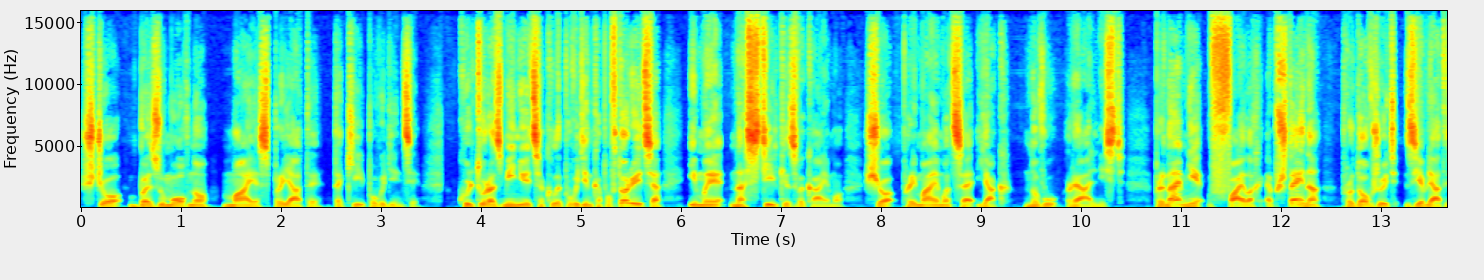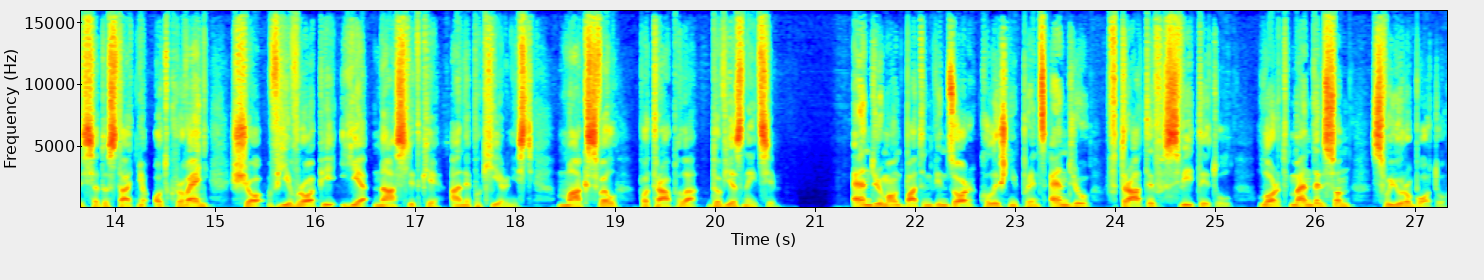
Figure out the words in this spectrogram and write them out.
що безумовно має сприяти такій поведінці. Культура змінюється, коли поведінка повторюється, і ми настільки звикаємо, що приймаємо це як нову реальність. Принаймні, в файлах Епштейна продовжують з'являтися достатньо откровень, що в Європі є наслідки, а не покірність. Максвелл потрапила до в'язниці. Ендрю Маунтбаттен Віндзор, колишній принц Ендрю, втратив свій титул. Лорд Мендельсон свою роботу.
